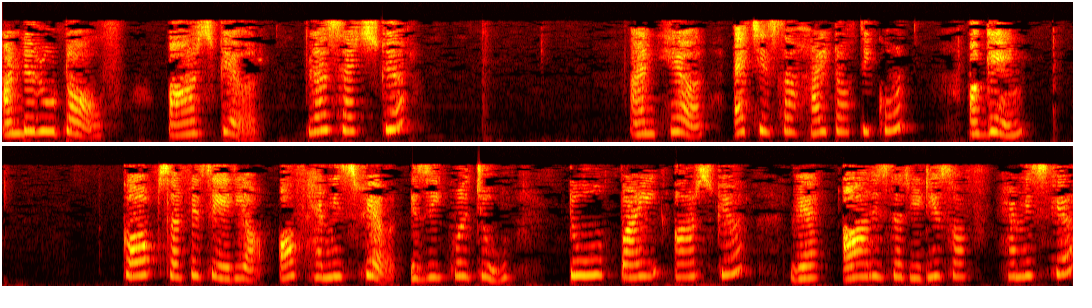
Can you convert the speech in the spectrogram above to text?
under root of r square plus h square. And here h is the height of the cone. Again curved surface area of hemisphere is equal to 2 pi r square where r is the radius of hemisphere.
